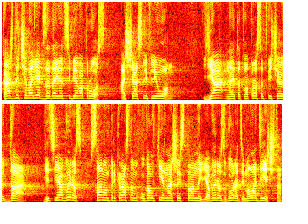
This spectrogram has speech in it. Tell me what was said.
Каждый человек задает себе вопрос, а счастлив ли он – я на этот вопрос отвечаю «да». Ведь я вырос в самом прекрасном уголке нашей страны. Я вырос в городе Молодечно.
